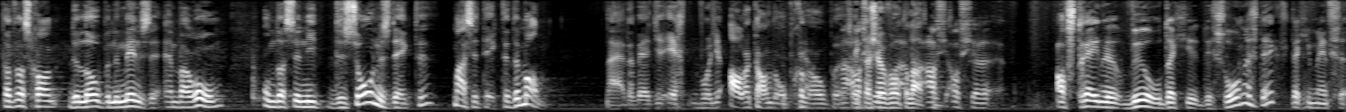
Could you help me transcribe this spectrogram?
dat was gewoon de lopende mensen. En waarom? Omdat ze niet de zones dekten, maar ze dekten de man. Nou ja, dan werd je echt, word je alle kanten opgelopen. Maar Zeker als je overal te laat als, je- als je als trainer wil dat je de zones dekt, dat je mensen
